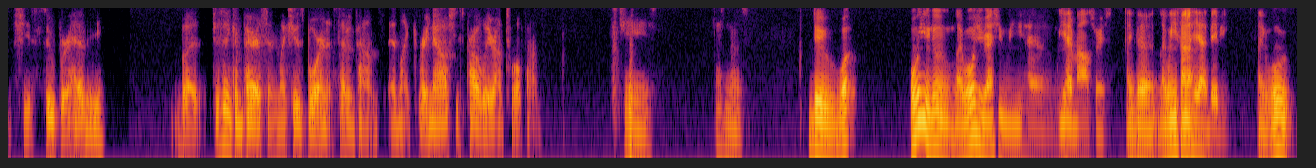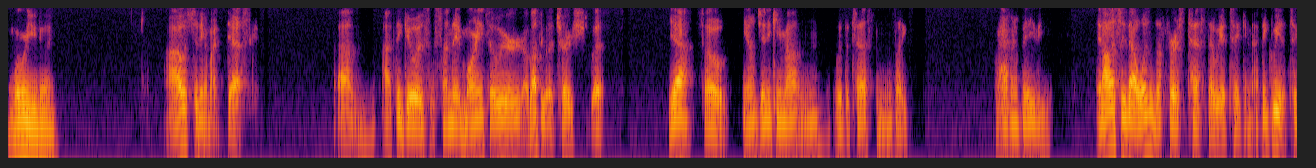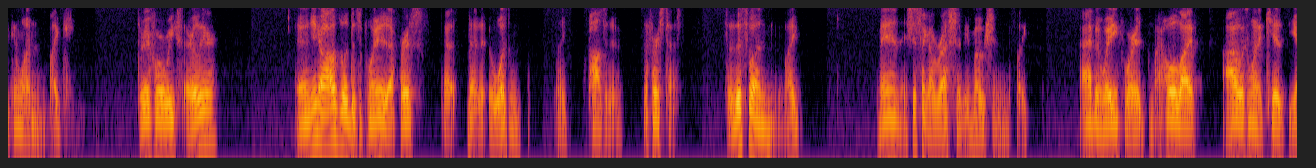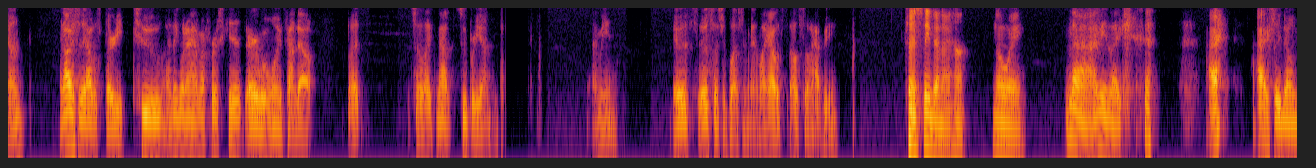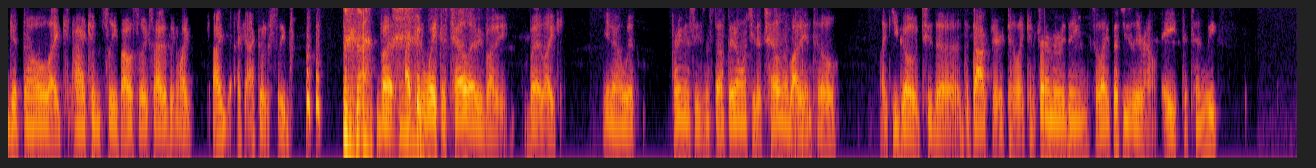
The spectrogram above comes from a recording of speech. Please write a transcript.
she's super heavy. But just in comparison, like she was born at seven pounds, and like right now she's probably around twelve pounds. Jeez, that's nuts, dude. What what were you doing? Like, what was your reaction when you had when you had Miles first? Like the like when you found out he had a baby. Like, what what were you doing? I was sitting at my desk. Um, I think it was a Sunday morning, so we were about to go to church. But yeah, so you know, Jenny came out and with the test and was like, "We're having a baby." And honestly, that wasn't the first test that we had taken. I think we had taken one like three or four weeks earlier, and you know, I was a little disappointed at first that that it wasn't like positive the first test. So this one, like, man, it's just like a rush of emotions. Like, I have been waiting for it my whole life. I always wanted kids young, and obviously, I was 32. I think when I had my first kid, or when we found out. But so, like, not super young. I mean, it was it was such a blessing, man. Like, I was I was so happy. Couldn't sleep that night, huh? No way. Nah, I mean like I I actually don't get the whole like I couldn't sleep. I was so excited thinking like I I, I go to sleep. but I couldn't wait to tell everybody. But like, you know, with pregnancies and stuff, they don't want you to tell nobody until like you go to the the doctor to like confirm everything. So like that's usually around eight to ten weeks.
